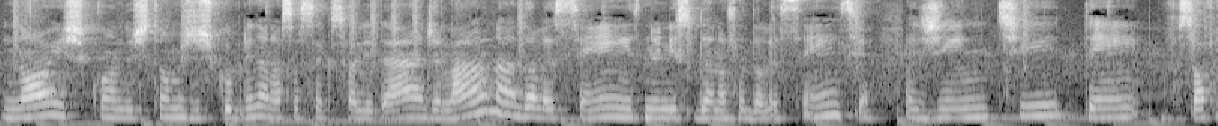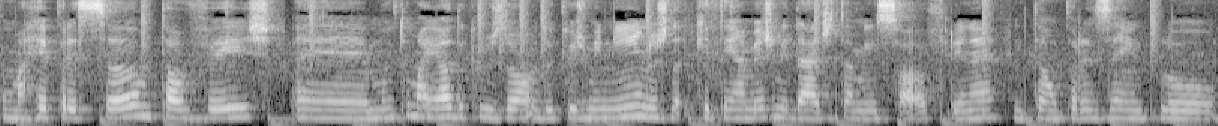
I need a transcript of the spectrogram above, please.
nós quando estamos descobrindo a nossa sexualidade lá na adolescência, no início da nossa adolescência, a gente tem sofre uma repressão talvez é, muito maior do que os do que os meninos que têm a mesma idade também sofrem, né? Então, por exemplo,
